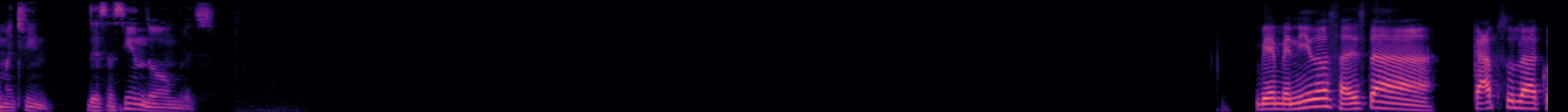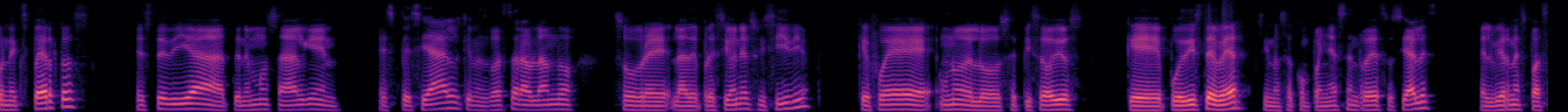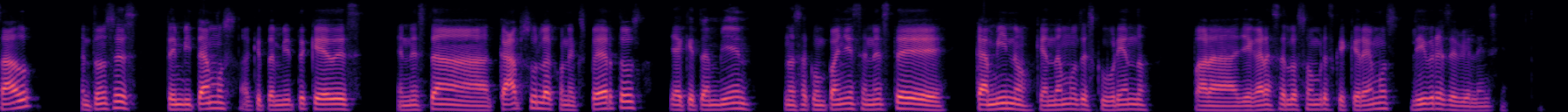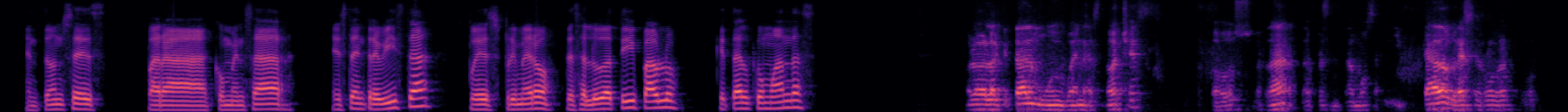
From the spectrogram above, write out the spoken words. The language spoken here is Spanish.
Machín, deshaciendo hombres. Bienvenidos a esta cápsula con expertos. Este día tenemos a alguien especial que nos va a estar hablando sobre la depresión y el suicidio, que fue uno de los episodios que pudiste ver si nos acompañaste en redes sociales el viernes pasado. Entonces, te invitamos a que también te quedes en esta cápsula con expertos y a que también nos acompañes en este camino que andamos descubriendo para llegar a ser los hombres que queremos, libres de violencia. Entonces, para comenzar esta entrevista, pues primero te saludo a ti, Pablo. ¿Qué tal? ¿Cómo andas? Hola, hola, ¿qué tal? Muy buenas noches a todos, ¿verdad? Ya presentamos al invitado. Gracias, Robert, por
